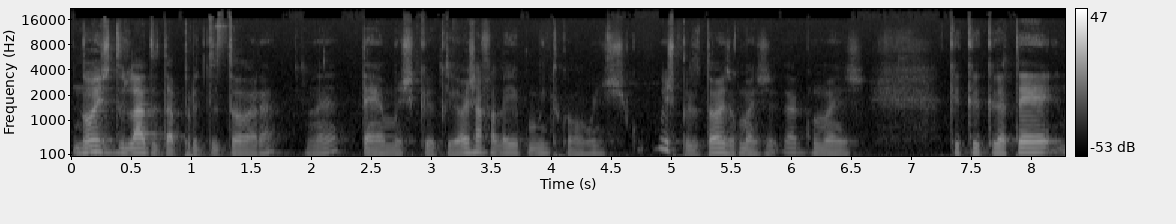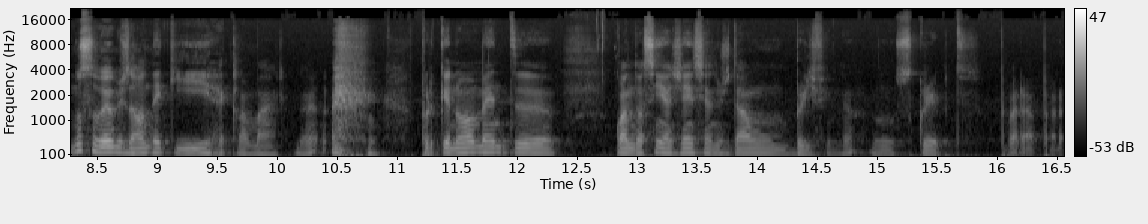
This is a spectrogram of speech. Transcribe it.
nós do lado da produtora, né, temos que, que eu já falei muito com alguns, alguns produtores, algumas, algumas que, que, que até não sabemos de onde é que ir reclamar, né? porque normalmente quando assim a agência nos dá um briefing, né, um script para, para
